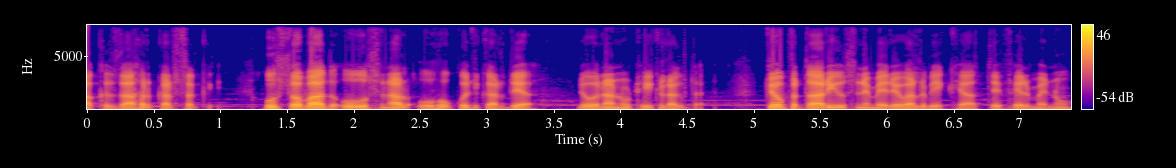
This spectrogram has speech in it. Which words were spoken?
ਹੱਕ ਜ਼ਾਹਰ ਕਰ ਸਕੇ। ਉਸ ਤੋਂ ਬਾਅਦ ਉਹ ਉਸ ਨਾਲ ਉਹ ਕੁਝ ਕਰਦੇ ਆ ਜੋ ਉਹਨਾਂ ਨੂੰ ਠੀਕ ਲੱਗਦਾ ਹੈ। ਚੁੱਪ ਤਾਰੀ ਉਸਨੇ ਮੇਰੇ ਵੱਲ ਵੇਖਿਆ ਤੇ ਫਿਰ ਮੈਨੂੰ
